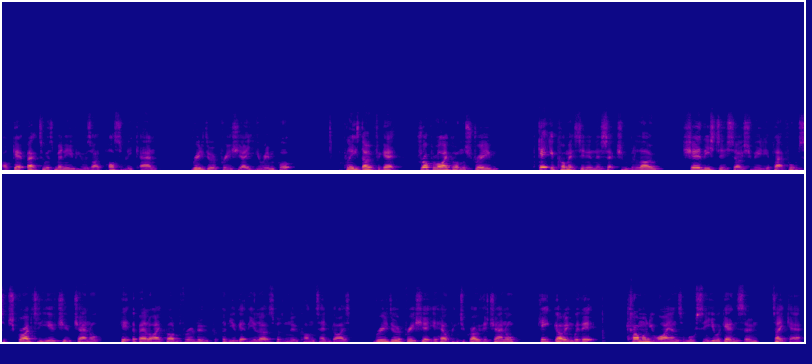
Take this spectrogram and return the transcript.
I'll get back to as many of you as I possibly can. Really do appreciate your input. Please don't forget, drop a like on the stream, get your comments in in the section below, share these to your social media platforms, subscribe to the YouTube channel, hit the bell icon for a new and you get the alerts for the new content guys really do appreciate you helping to grow the channel keep going with it come on you irons and we'll see you again soon take care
